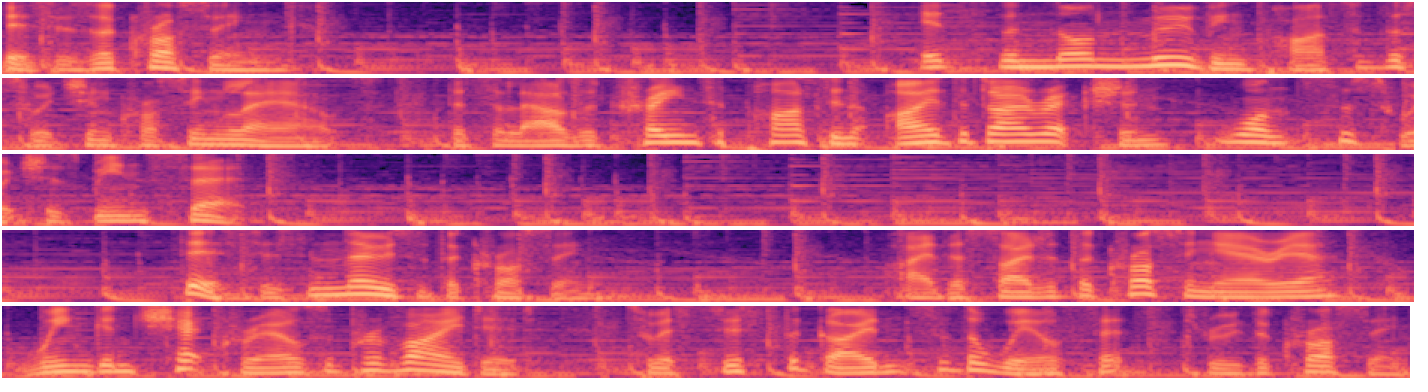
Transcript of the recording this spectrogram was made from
This is a crossing. It's the non-moving part of the switch and crossing layout that allows a train to pass in either direction once the switch has been set. This is the nose of the crossing. Either side of the crossing area, wing and check rails are provided to assist the guidance of the wheel sets through the crossing.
